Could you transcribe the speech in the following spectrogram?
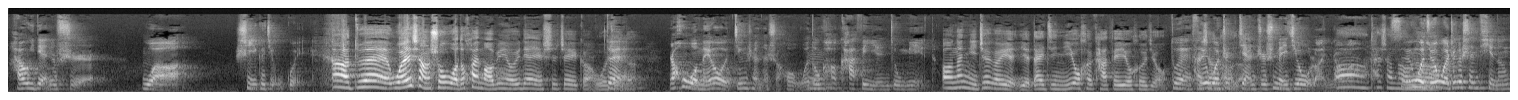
还有一点就是我是一个酒鬼，啊，对，我也想说我的坏毛病有一点也是这个，我觉得。，然后我没有精神的时候，我嗯都靠咖啡因救命，哦，那你这个也也带劲，你又喝咖啡又喝酒，对，所以我这简直是没救了，你知道吗？哦，太上头了。所以我觉得我这个身体能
